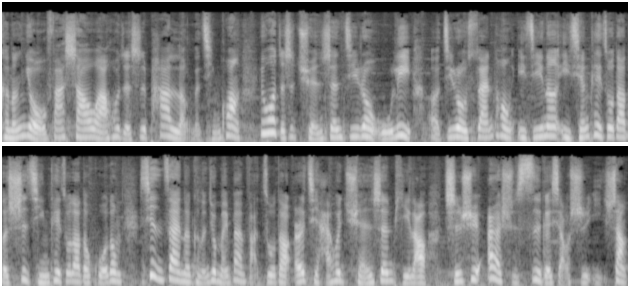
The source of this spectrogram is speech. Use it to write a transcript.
可能有发烧啊，或者是怕冷的情况，又或者是全身肌肉无力，呃，肌肉酸痛，以及呢，以前可以做到的事情，可以做到的活动，现在呢，可能就没办法做到，而且还会全身疲劳，持续二十四个小时以上。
